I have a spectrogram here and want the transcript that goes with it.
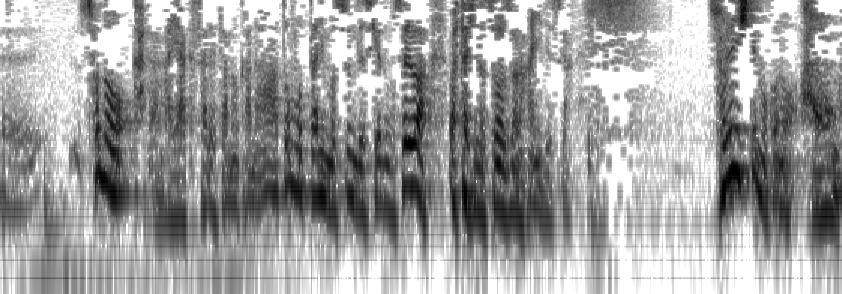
えーその方が訳されたのかなと思ったりもするんですけども、それは私の想像の範囲ですが、それにしてもこの仰ぐ。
